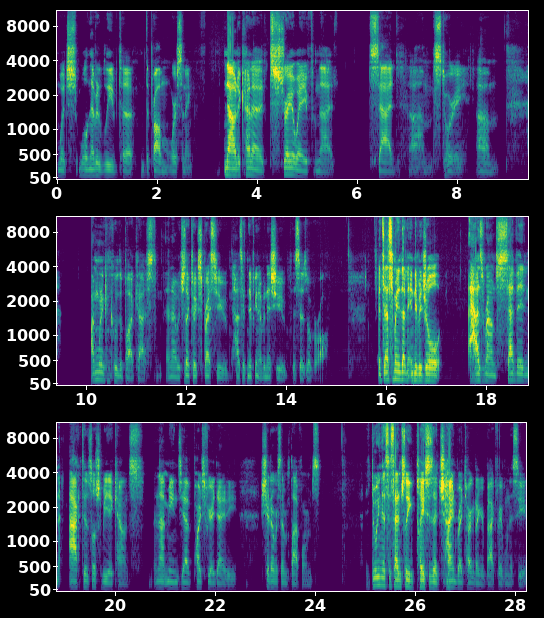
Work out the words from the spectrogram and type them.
which will inevitably lead to the problem worsening. Now, to kind of stray away from that sad um, story, um, I'm going to conclude the podcast, and I would just like to express to you how significant of an issue this is overall. It's estimated that an individual has around seven active social media accounts, and that means you have parts of your identity shared over seven platforms. Doing this essentially places a giant red target on your back for everyone to see.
